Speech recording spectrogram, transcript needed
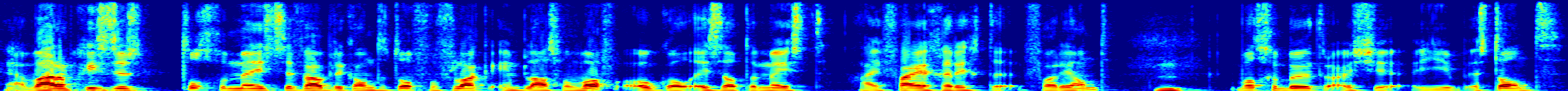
ja, waarom kiezen dus toch de meeste fabrikanten toch voor vlak in plaats van WAV? Ook al is dat de meest hi-fi gerichte variant. Hm. Wat gebeurt er als je je bestand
